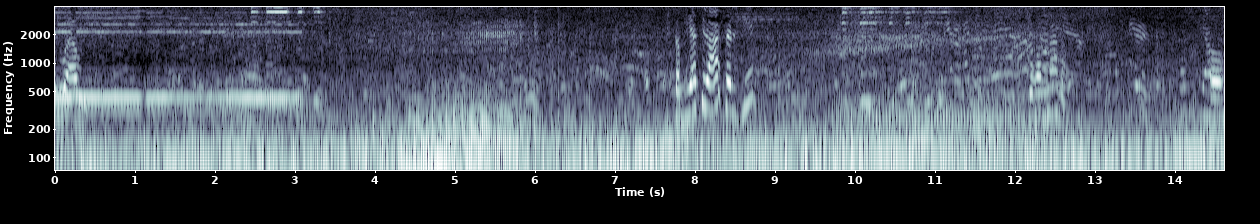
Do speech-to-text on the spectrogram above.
حلوة قوي طب ياتي العسل دي؟ صغننة. أه.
